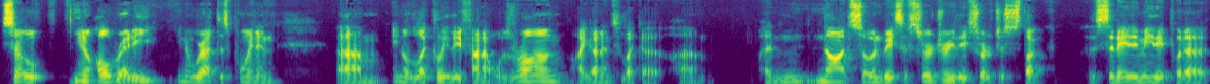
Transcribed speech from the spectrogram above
So you know already you know we're at this point and um, you know luckily they found out what was wrong. I got into like a um, a not so invasive surgery. They sort of just stuck they sedated me. They put a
